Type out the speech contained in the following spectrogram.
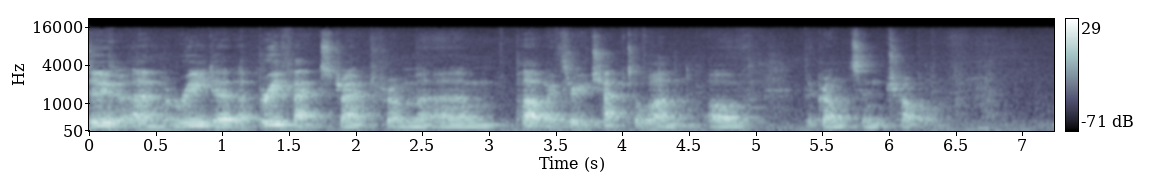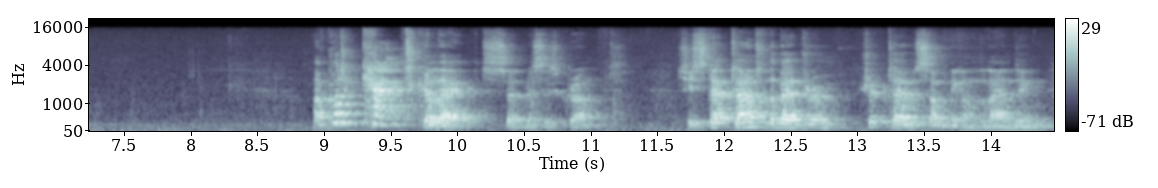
to um, read a, a, brief extract from um, partway through chapter one of The Grunts in Trouble. I've got a cat to collect, said Mrs. Grunt. She stepped out of the bedroom, tripped over something on the landing,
